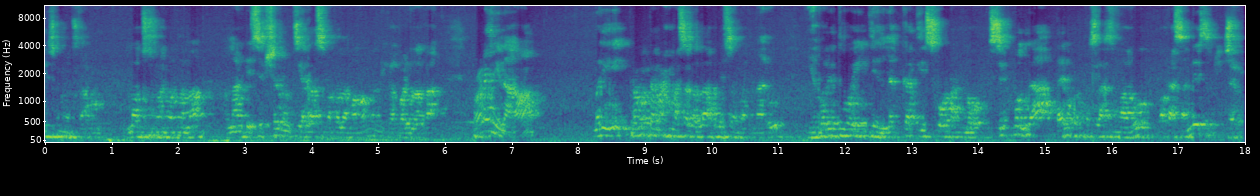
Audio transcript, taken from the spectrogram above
తీసుకుని వస్తాము. అల్లాహ్ సుబ్హానహు వ అలాంటి శిక్ష నుంచి అల్లాహ్ మమ్మల్ని కాపాడుదాక ప్రళయ మరి ప్రవక్త మహమ్మద్ సల్లల్లాహు అలైహి అన్నారు ఎవరితో అయితే లెక్క తీసుకోవడంలో సింపుల్గా దైవ ప్రొఫెసర్ వారు ఒక సందేశం ఇచ్చారు.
